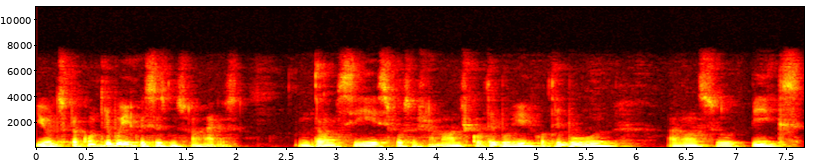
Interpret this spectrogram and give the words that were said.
e outros para contribuir com esses missionários. Então, se esse for o seu chamado de contribuir, contribua. A nosso Pix,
